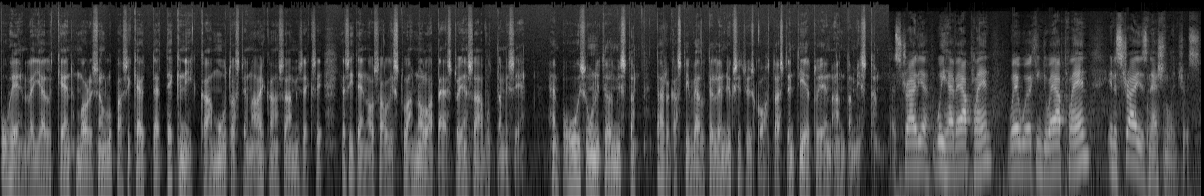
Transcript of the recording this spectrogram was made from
puheen jälkeen Morrison lupasi käyttää tekniikkaa muutosten aikaansaamiseksi ja siten osallistua nollapäästöjen saavuttamiseen. Hän puhui suunnitelmista tarkasti vältellen yksityiskohtaisten tietojen antamista. Australia, we have our plan. We're working to our plan in Australia's national interests.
